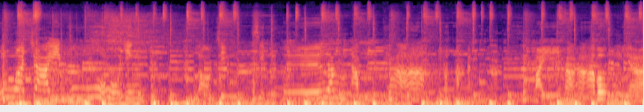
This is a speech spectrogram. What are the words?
หัวใจผู้หญิงหลอกจริงสิ้นเปลืองอำพราไปหาบงใหญ่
